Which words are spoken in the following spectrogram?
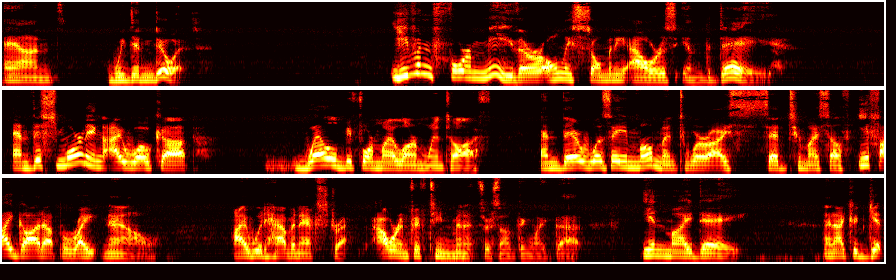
And we didn't do it. Even for me, there are only so many hours in the day. And this morning I woke up well before my alarm went off. And there was a moment where I said to myself, if I got up right now, I would have an extra hour and 15 minutes or something like that in my day. And I could get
